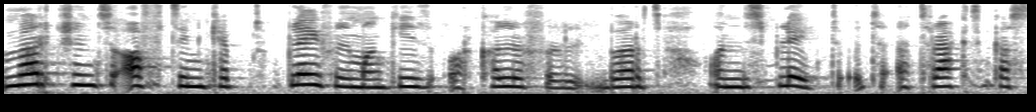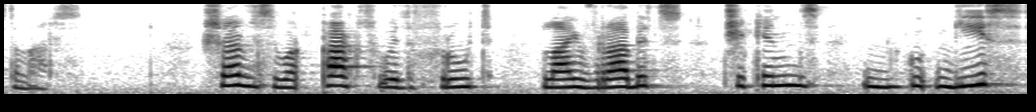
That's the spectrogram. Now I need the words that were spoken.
Merchants often kept playful monkeys or colorful birds on display to, to attract customers. Shelves were packed with fruit, live rabbits, chickens, geese,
